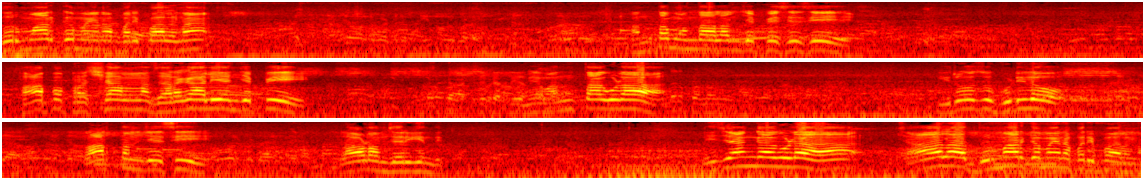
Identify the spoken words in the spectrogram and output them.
దుర్మార్గమైన పరిపాలన అంతం ఉండాలని చెప్పేసి పాప ప్రక్షాళన జరగాలి అని చెప్పి మేమంతా కూడా ఈరోజు గుడిలో ప్రార్థన చేసి రావడం జరిగింది. నిజంగా కూడా చాలా దుర్మార్గమైన పరిపాలన.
